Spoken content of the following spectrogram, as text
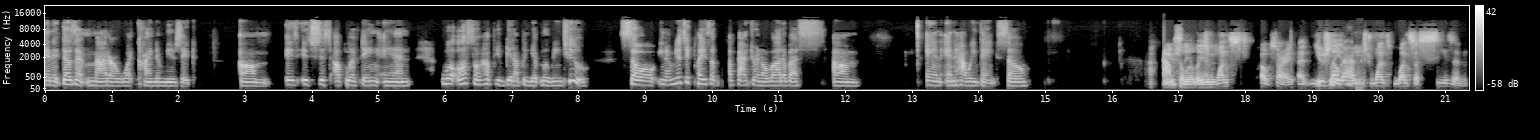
and it doesn't matter what kind of music um is it's just uplifting and will also help you get up and get moving too. So you know music plays a, a factor in a lot of us um and and how we think. So absolutely. and once Oh, sorry. Uh, usually, no, at least once once a season,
